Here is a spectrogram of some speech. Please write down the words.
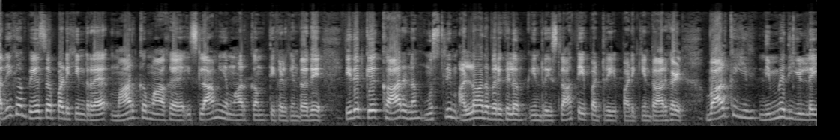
அதிகம் பேசப்படுகின்ற மார்க்கமாக இஸ்லாமிய மார்க்கம் திகழ்கின்றது. இதற்கு காரணம் முஸ்லிம் அல்லாதவர்களும் இன்று இஸ்லாத்தை பற்றி படிக்கின்றார்கள். வாழ்க்கையில் நிம்மதி இல்லை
